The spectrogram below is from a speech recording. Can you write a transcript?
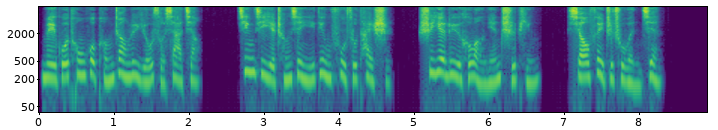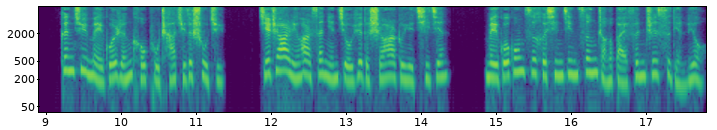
美国通货膨胀率有所下降，经济也呈现一定复苏态势，失业率和往年持平。消费支出稳健。根据美国人口普查局的数据，截至二零二三年九月的十二个月期间，美国工资和薪金增长了百分之四点六。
